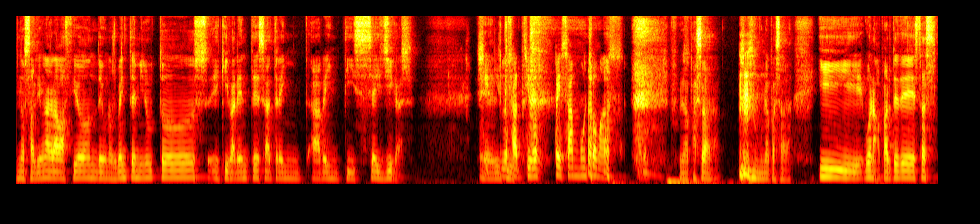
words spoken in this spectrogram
nos salió una grabación de unos 20 minutos equivalentes a, 30, a 26 gigas. Sí, los archivos pesan mucho más. Fue una pasada, una pasada. Y bueno, aparte de estas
